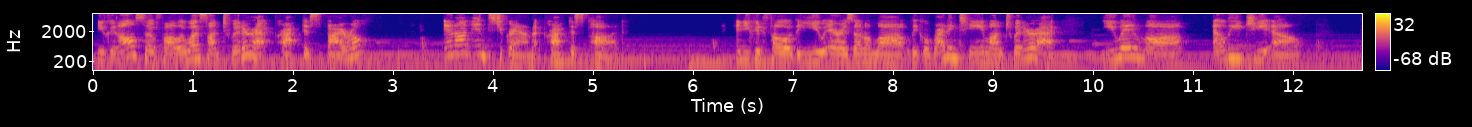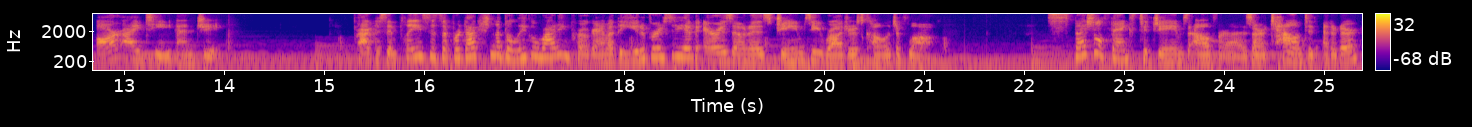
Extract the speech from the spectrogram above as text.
You can also follow us on Twitter at Practice Viral and on Instagram at Practice Pod. And you can follow the U Arizona Law Legal Writing Team on Twitter at UA Law L E G L R I T N G. Practice in Place is a production of the legal writing program at the University of Arizona's James E. Rogers College of Law. Special thanks to James Alvarez, our talented editor,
